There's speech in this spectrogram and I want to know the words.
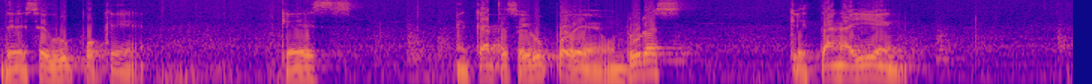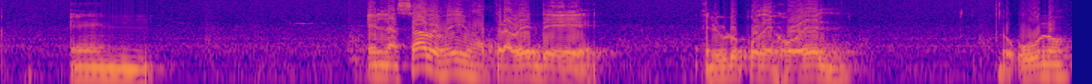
de ese grupo que, que es, me encanta ese grupo de Honduras, que están ahí en, en enlazados ellos a través de el grupo de Joel uno,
